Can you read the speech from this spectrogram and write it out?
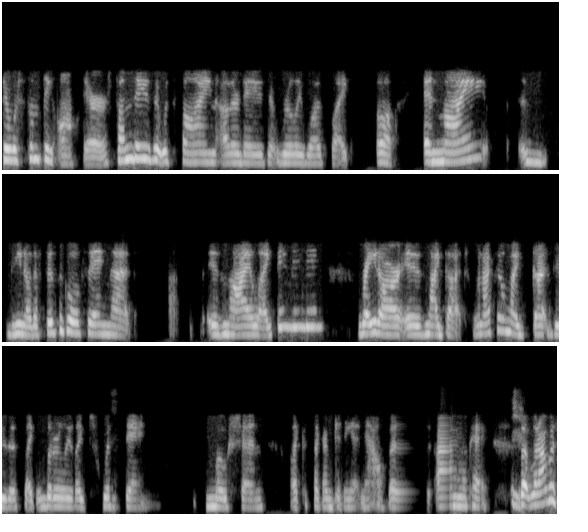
there was something off there. Some days it was fine, other days it really was like, oh. And my, you know, the physical thing that uh, my like ding ding ding radar is my gut. When I feel my gut do this like literally like twisting motion, like it's like I'm getting it now, but I'm okay. But when I was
